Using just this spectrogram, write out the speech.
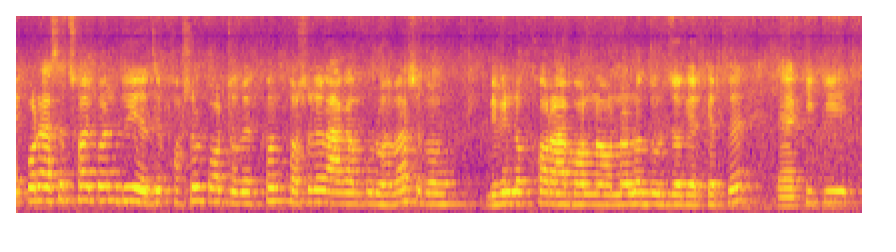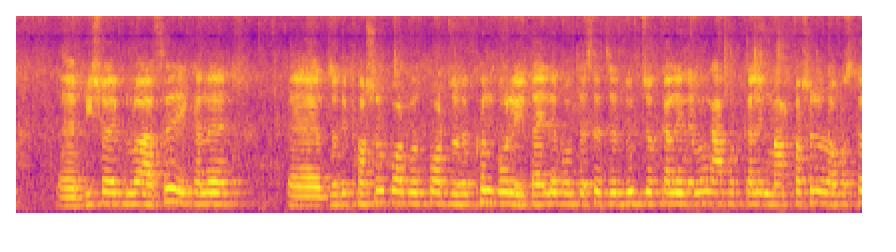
এরপরে আছে ছয় পয়েন্ট দুই যে ফসল পর্যবেক্ষণ, ফসলের আগাম পূর্বাভাস এবং বিভিন্ন খরা, বন্যা, অন্যান্য দুর্যোগের ক্ষেত্রে কি কি বিষয়গুলো আছে। এখানে যদি ফসল পর্যবেক্ষণ বলি, তাইলে বলতেছে যে দুর্যোগকালীন এবং আপদকালীন মাঠ ফসলের অবস্থা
